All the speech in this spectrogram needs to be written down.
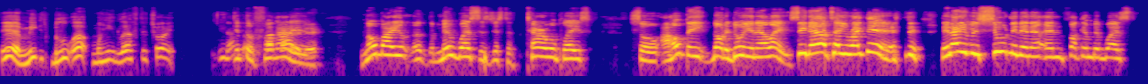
yeah, Meech blew up when he left Detroit. Get the fuck out of here. Nobody, uh, the Midwest is just a terrible place. So I hope they no, they're doing it in LA. See, that'll tell you right there. they're not even shooting it in in fucking Midwest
